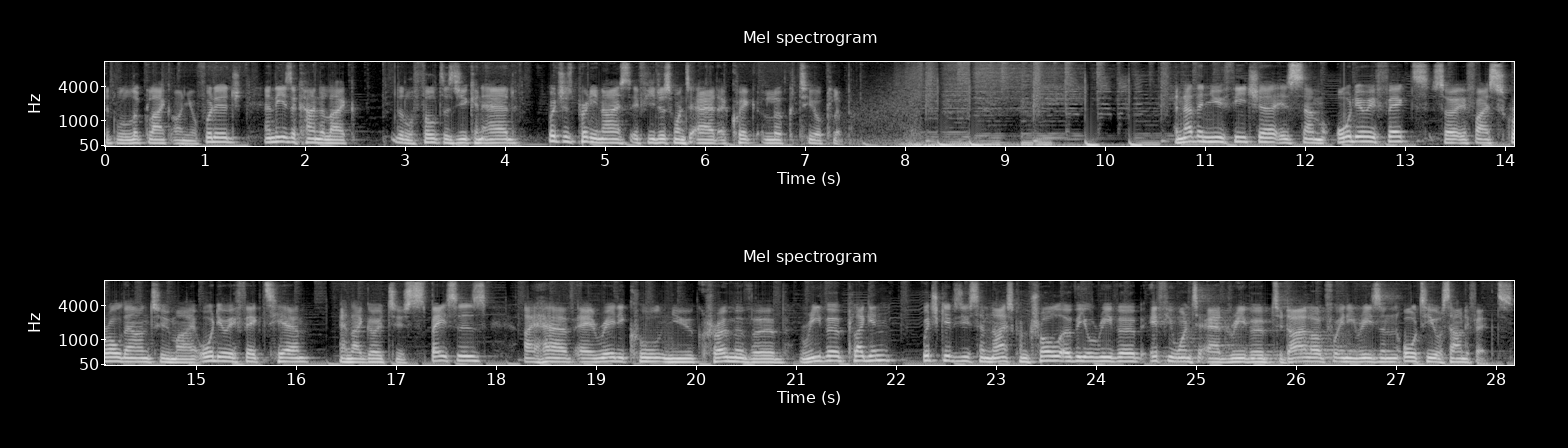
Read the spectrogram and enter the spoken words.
it will look like on your footage. And these are kind of like little filters you can add, which is pretty nice if you just want to add a quick look to your clip. Another new feature is some audio effects. So if I scroll down to my audio effects here and I go to spaces, I have a really cool new Chromaverb reverb plugin, which gives you some nice control over your reverb if you want to add reverb to dialogue for any reason or to your sound effects.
